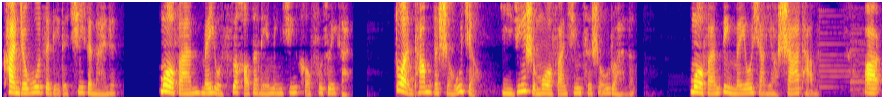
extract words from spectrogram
看着屋子里的七个男人，莫凡没有丝毫的怜悯心和负罪感。断他们的手脚已经使莫凡心慈手软了。莫凡并没有想要杀他们，而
